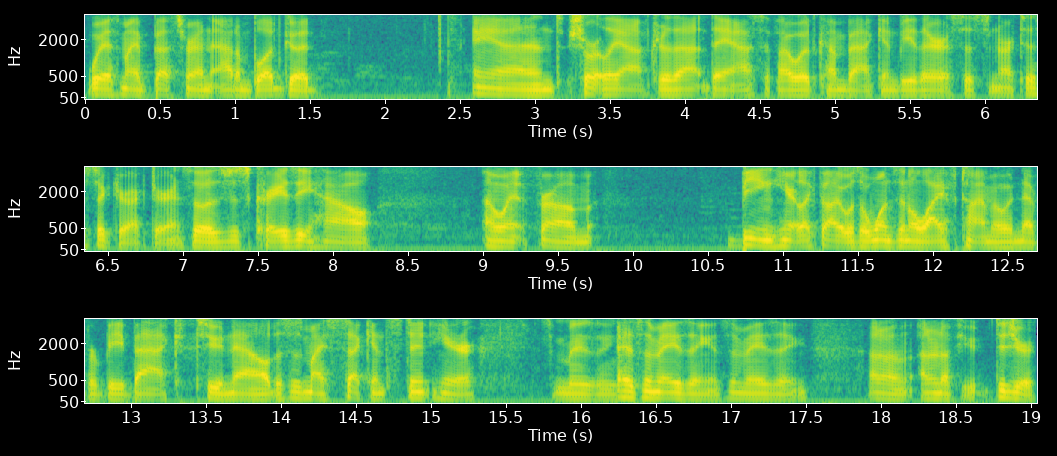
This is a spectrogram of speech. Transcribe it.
with my best friend Adam Bloodgood. And shortly after that, they asked if I would come back and be their assistant artistic director. And so it was just crazy how I went from being here, like thought it was a once in a lifetime, I would never be back, to now this is my second stint here. it's amazing. It's amazing. It's amazing. I don't. I don't know if you did your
